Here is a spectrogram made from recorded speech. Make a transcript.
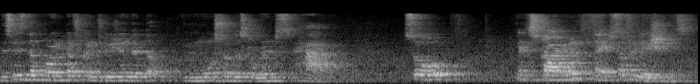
this is the point of confusion that the most of the students have. So let's start with types of relations.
